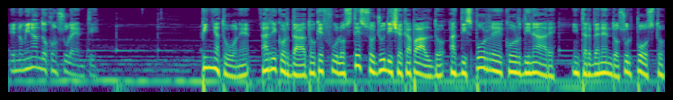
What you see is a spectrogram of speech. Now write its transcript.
e nominando consulenti. Pignatone ha ricordato che fu lo stesso giudice Capaldo a disporre e coordinare, intervenendo sul posto,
